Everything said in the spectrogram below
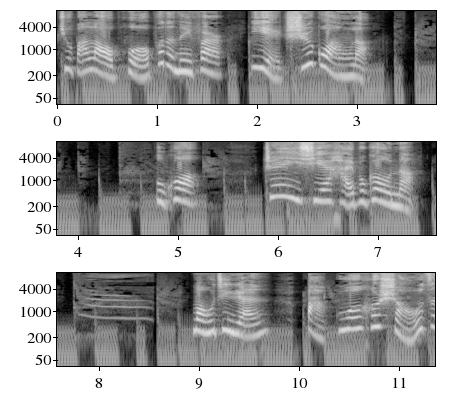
就把老婆婆的那份儿也吃光了。不过这些还不够呢，猫竟然把锅和勺子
